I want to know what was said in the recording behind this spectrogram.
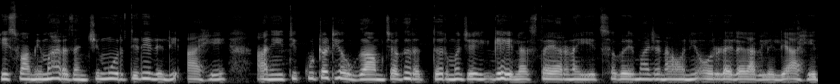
ही स्वामी महाराजांची मूर्ती दिलेली आहे आणि ती कुठं ठेवू गं? आमच्या घरात तर म्हणजे घ्यायलाच तयार नाही आहेत सगळे माझ्या नावाने ओरडायला लागलेले आहेत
